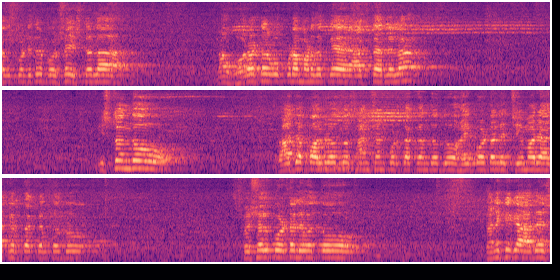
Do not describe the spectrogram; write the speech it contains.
ತೆಗೆದುಕೊಂಡಿದ್ರೆ ಬಹುಶಃ ಇಷ್ಟೆಲ್ಲ ನಾವು ಹೋರಾಟವೂ ಕೂಡ ಮಾಡೋದಕ್ಕೆ ಆಗ್ತಾ ಇರಲಿಲ್ಲ. ಇಷ್ಟೊಂದು ರಾಜ್ಯಪಾಲರು ಸ್ಯಾಂಕ್ಷನ್ ಕೊಡ್ತಕ್ಕಂಥದ್ದು, ಹೈಕೋರ್ಟಲ್ಲಿ ಚೀಮಾರಿ ಹಾಕಿರ್ತಕ್ಕಂಥದ್ದು ಸ್ಪೆಷಲ್ ಕೋರ್ಟಲ್ಲಿ ಇವತ್ತು ತನಿಖೆಗೆ ಆದೇಶ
